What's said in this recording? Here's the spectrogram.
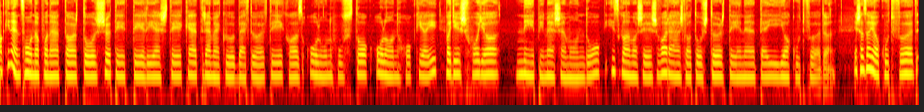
A kilenc hónapon át tartó sötét téli estéket remekül betölték az olonhusztok, olonhokjai, vagyis hogy a népi mesemondók izgalmas és varázslatos történetei Jakutföldön. És az a Jakutföld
